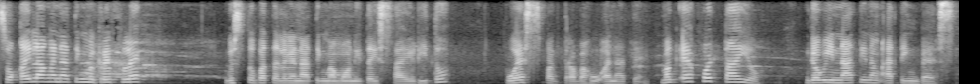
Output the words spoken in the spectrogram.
So kailangan nating mag-reflect. Gusto ba talaga nating ma-monetize tayo dito? Pwes pagtrabahuan natin. Mag-effort tayo. Gawin natin ang ating best.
